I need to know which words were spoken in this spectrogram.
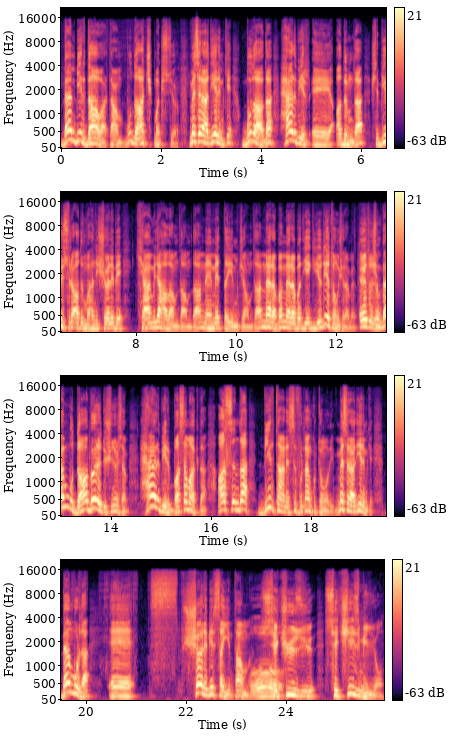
ben bir dağ var tamam mı? Bu dağa çıkmak istiyorum. Mesela diyelim ki bu dağda her bir e, adımda işte bir sürü adım var. Hani şöyle bir Kamile halam damda, Mehmet dayım camda, merhaba merhaba diye gidiyordu ya Tonguç Bey'im. Evet hocam. Şimdi ben bu dağı böyle düşünürsem her bir basamakta aslında bir tane sıfırdan kurtulmalıyım. Mesela diyelim ki ben burada e, s- şöyle bir sayayım tamam mı? Oo. 800 8 milyon.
